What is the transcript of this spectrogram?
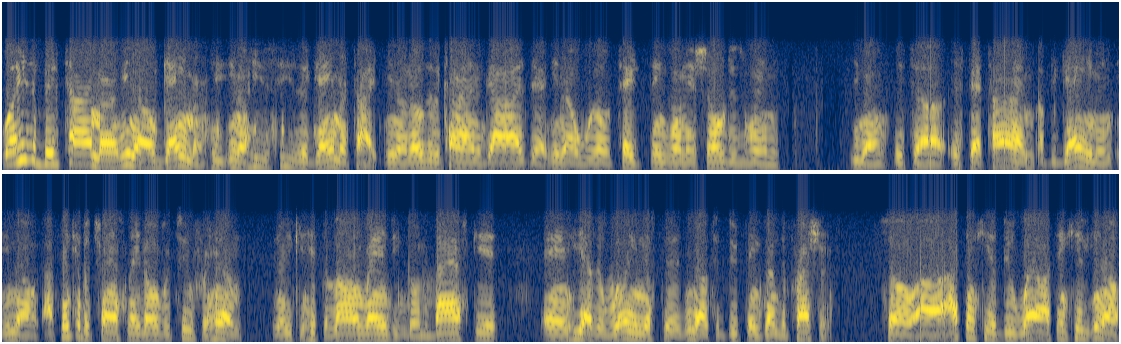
Well, he's a big timer, you know, gamer. He, you know, he's he's a gamer type. You know, those are the kind of guys that you know will take things on their shoulders when you know, it's uh it's that time of the game and you know, I think it'll translate over too for him. You know, he can hit the long range, he can go to the basket and he has a willingness to, you know, to do things under pressure. So uh I think he'll do well. I think he you know,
